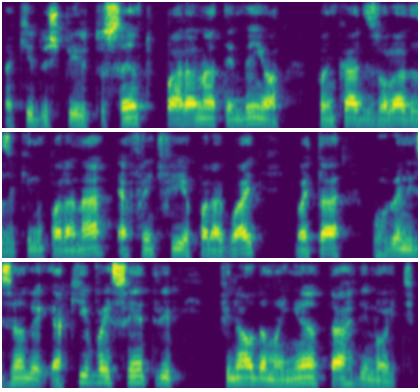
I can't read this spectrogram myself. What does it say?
aqui do Espírito Santo, Paraná também, ó, pancadas isoladas aqui no Paraná, é a frente fria Paraguai, vai estar tá organizando, aqui vai ser entre final da manhã, tarde e noite.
